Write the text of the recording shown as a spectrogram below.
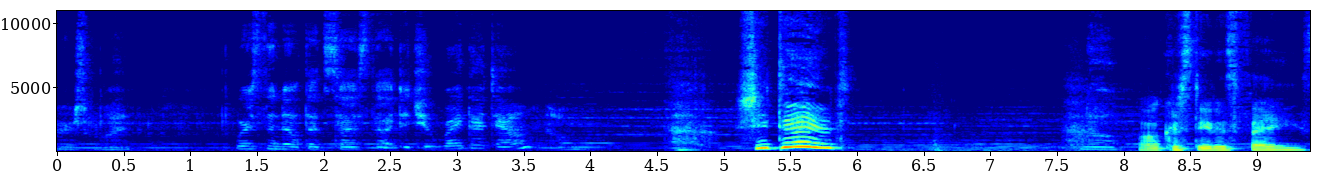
Where's what? Where's the note that says that? Did you write that down? No. She did! No. Oh, Cristina's face.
